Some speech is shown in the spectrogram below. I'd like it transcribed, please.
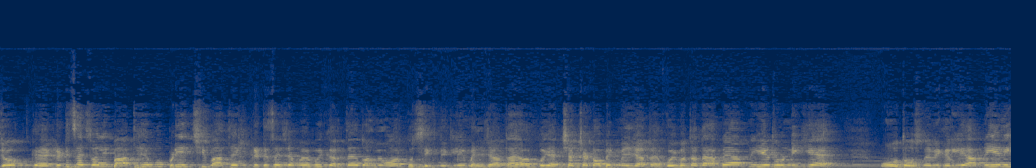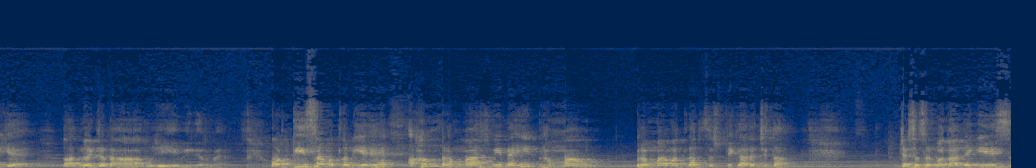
जो क्रिटिसाइज वाली बात है, वो बड़ी अच्छी बात है। कि क्रिटिसाइज जब हमें कोई करता है तो हमें और कुछ सीखने के लिए मिल जाता है और कोई अच्छा अच्छा टॉपिक मिल जाता है। कोई बताता है, अबे, आपने ये थोड़ा नहीं किया है। वो तो उसने भी कर लिया, आपने ये नहीं किया है। तो आदमी लग जाता है हाँ मुझे ये भी करना है। और तीसरा मतलब ये है, अहम ब्रह्मास्मि मैं ही ब्रह्मा हूँ। ब्रह्मा मतलब सृष्टि का रचिता। जैसे सर बता दें कि इस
